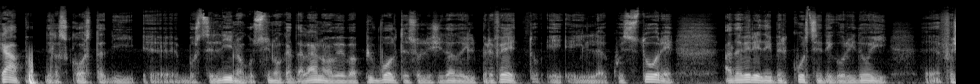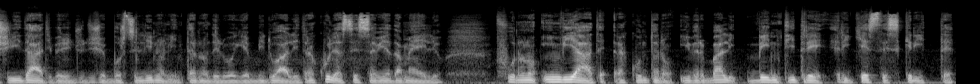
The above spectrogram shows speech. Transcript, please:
capo della scorta di eh, Borsellino, Agostino Catalano, aveva più volte sollecitato il prefetto e il questore ad avere dei percorsi e dei corridoi eh, facilitati per il giudice Borsellino all'interno dei luoghi abituali, tra cui la stessa via D'Amelio. Furono inviate, raccontano i verbali, 23 richieste scritte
